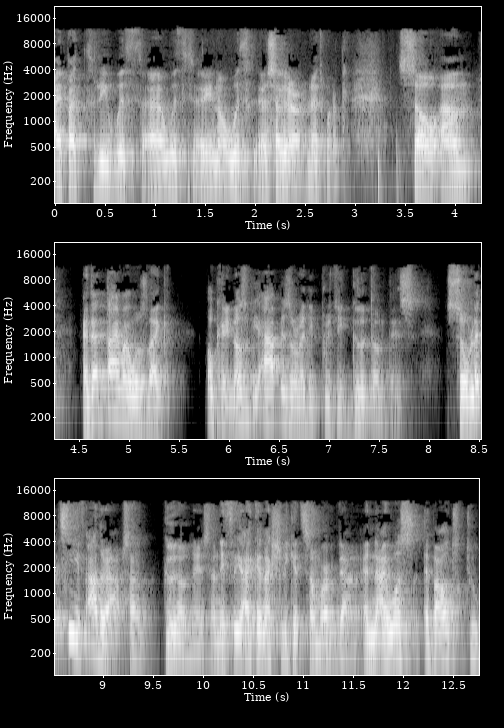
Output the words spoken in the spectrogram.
iPad 3 with uh, with uh, you know with a cellular network. So um, at that time, I was like, okay, Nozbe app is already pretty good on this. So let's see if other apps are good on this and if I can actually get some work done. And I was about to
